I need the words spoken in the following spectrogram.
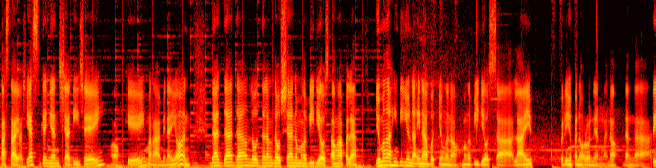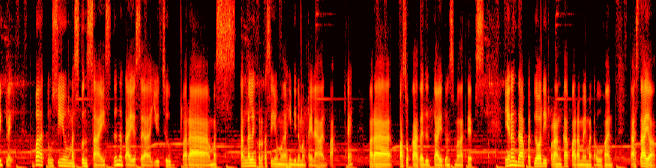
taas tayo. Yes, ganyan siya, DJ. Okay, marami na yon. Da-da-download na lang daw siya ng mga videos. Ah, nga pala, yung mga hindi nyo na inabot yung ano, mga videos sa uh, live, pwede yung panoorin ng, ano, ng uh, replay. But kung gusto yung mas concise, doon na tayo sa YouTube para mas tanggalan ko na kasi yung mga hindi naman kailangan pa. Okay? Para pasok kagad tayo doon sa mga tips. Yan ang dapat, Lodi, prangka para may matauhan. Taas tayo.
